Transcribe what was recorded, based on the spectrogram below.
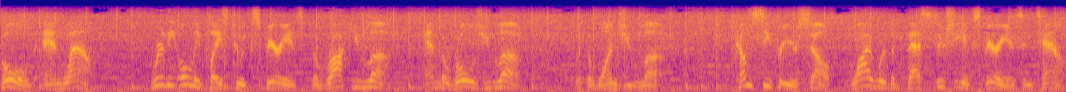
bold, and loud. We're the only place to experience the rock you love and the rolls you love with the ones you love. Come see for yourself why we're the best sushi experience in town.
